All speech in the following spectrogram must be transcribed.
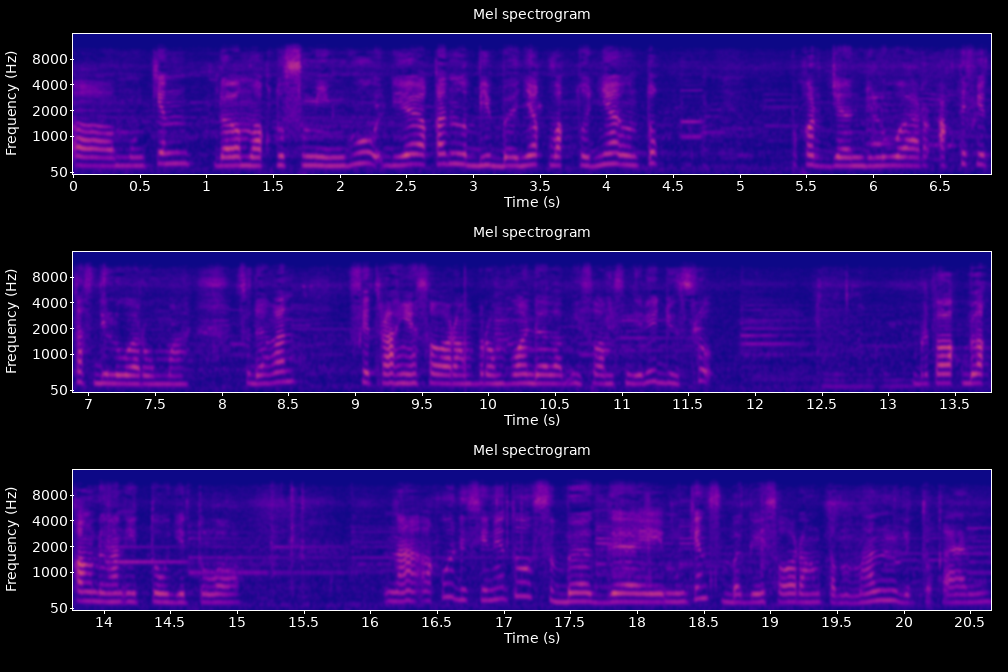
uh, mungkin dalam waktu seminggu dia akan lebih banyak waktunya untuk pekerjaan di luar aktivitas di luar rumah. Sedangkan fitrahnya seorang perempuan dalam Islam sendiri justru bertolak belakang dengan itu gitu loh. Nah aku di sini tuh sebagai mungkin sebagai seorang teman gitu kan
